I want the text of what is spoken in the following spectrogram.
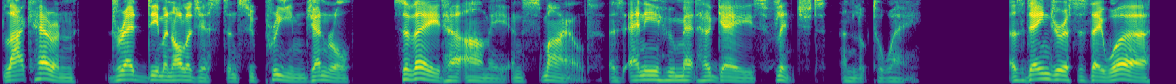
Black Herran, dread demonologist and supreme general, surveyed her army and smiled as any who met her gaze flinched and looked away. As dangerous as they were,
